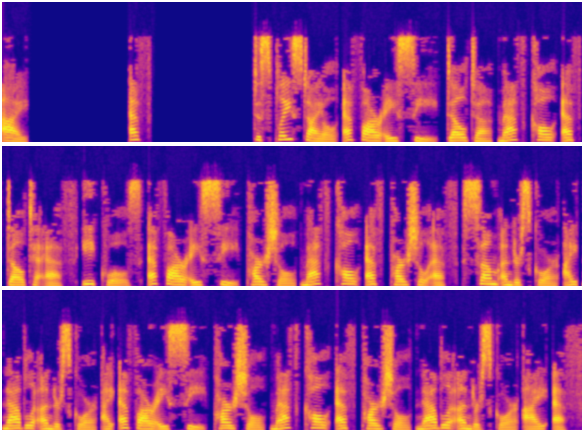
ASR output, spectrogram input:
i f display style frac delta math call f delta f equals frac partial math call f partial f sum underscore i nabla underscore i frac partial math call f partial nabla underscore i f.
